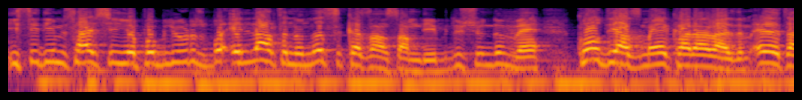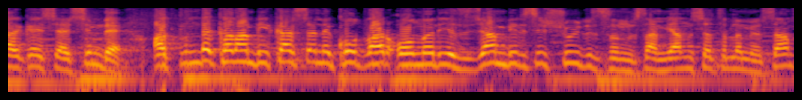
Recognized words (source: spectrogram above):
istediğimiz her şeyi yapabiliyoruz. Bu 50 altını nasıl kazansam diye bir düşündüm ve kod yazmaya karar verdim. Evet arkadaşlar şimdi aklımda kalan birkaç tane kod var. Onları yazacağım. Birisi şuydu sanırsam yanlış hatırlamıyorsam.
